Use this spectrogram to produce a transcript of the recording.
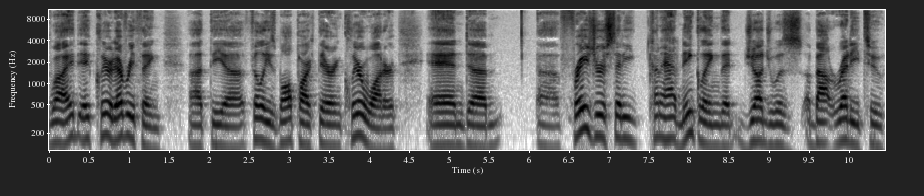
well, it, it cleared everything at the uh, Phillies ballpark there in Clearwater. And um, uh, Frazier said he kind of had an inkling that Judge was about ready to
